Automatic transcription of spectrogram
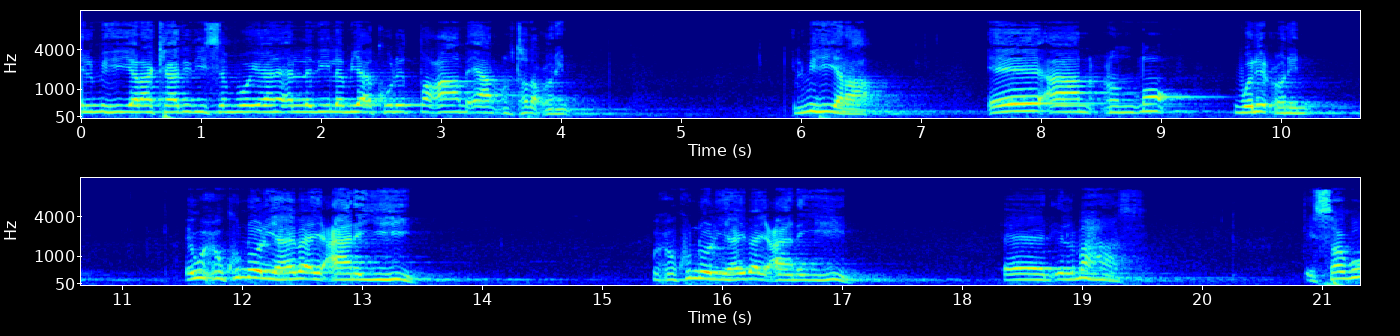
ilmihii yaraa kaadidiisa mooyaane aladii lam yakul iطacaama ee aan cuntada cunin. Ilmihii yaraa ee aan cunno weli cunin. Ee wuxuu ku nool yahayba ay caana yihiin. Wuxuu ku nool yahayba ay caana yihiin. Ilmahaasi isagu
